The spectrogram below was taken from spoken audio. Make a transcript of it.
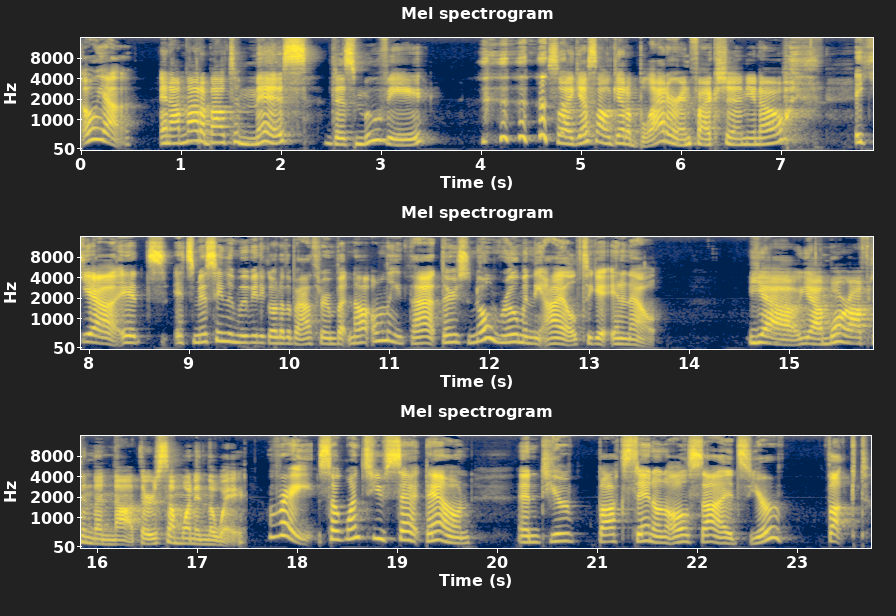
oh yeah. And I'm not about to miss this movie. so I guess I'll get a bladder infection, you know? Yeah, it's it's missing the movie to go to the bathroom, but not only that, there's no room in the aisle to get in and out. yeah, yeah, more often than not, there's someone in the way. Right. So once you sat down and you're boxed in on all sides, you're fucked.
